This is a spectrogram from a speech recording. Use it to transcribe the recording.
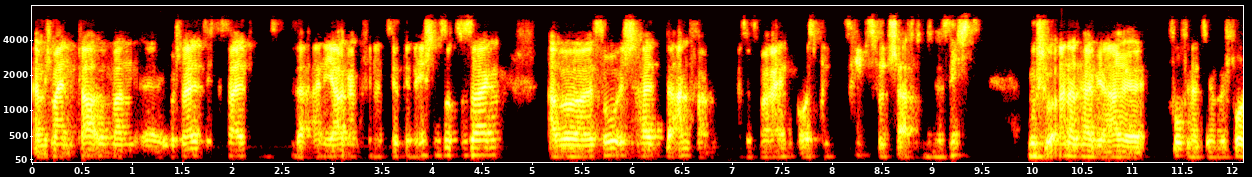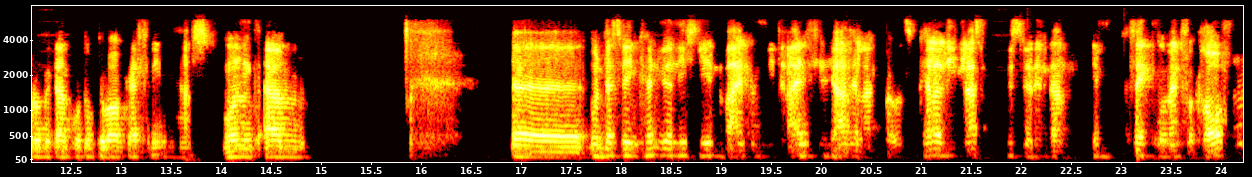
Ähm, ich meine, klar, irgendwann äh, überschneidet sich das halt. Dieser eine Jahrgang finanziert den nächsten sozusagen. Aber so ist halt der Anfang. Also jetzt mal rein aus betriebswirtschaftlicher Sicht musst du anderthalb Jahre vorfinanzieren, bevor du mit deinem Produkt überhaupt Geld verdienen kannst. Und ähm, äh, und deswegen können wir nicht jeden Wein irgendwie drei, vier Jahre lang bei uns im Keller liegen lassen, bis wir den dann im perfekten Moment verkaufen.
